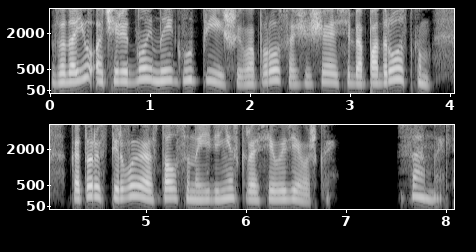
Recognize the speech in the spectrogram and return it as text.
Задаю очередной наиглупейший вопрос, ощущая себя подростком, который впервые остался наедине с красивой девушкой. «Самуэль,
